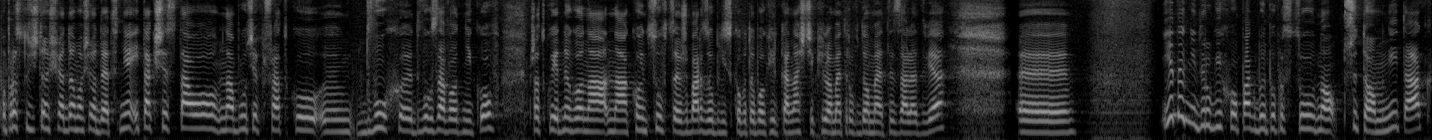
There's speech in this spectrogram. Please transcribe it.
Po prostu ci tą świadomość odetnie i tak się stało na bucie w przypadku y, dwóch, y, dwóch zawodników. W przypadku jednego na, na końcówce już bardzo blisko, bo to było kilkanaście kilometrów do mety zaledwie. Y, jeden i drugi chłopak byli po prostu no, przytomni, tak?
